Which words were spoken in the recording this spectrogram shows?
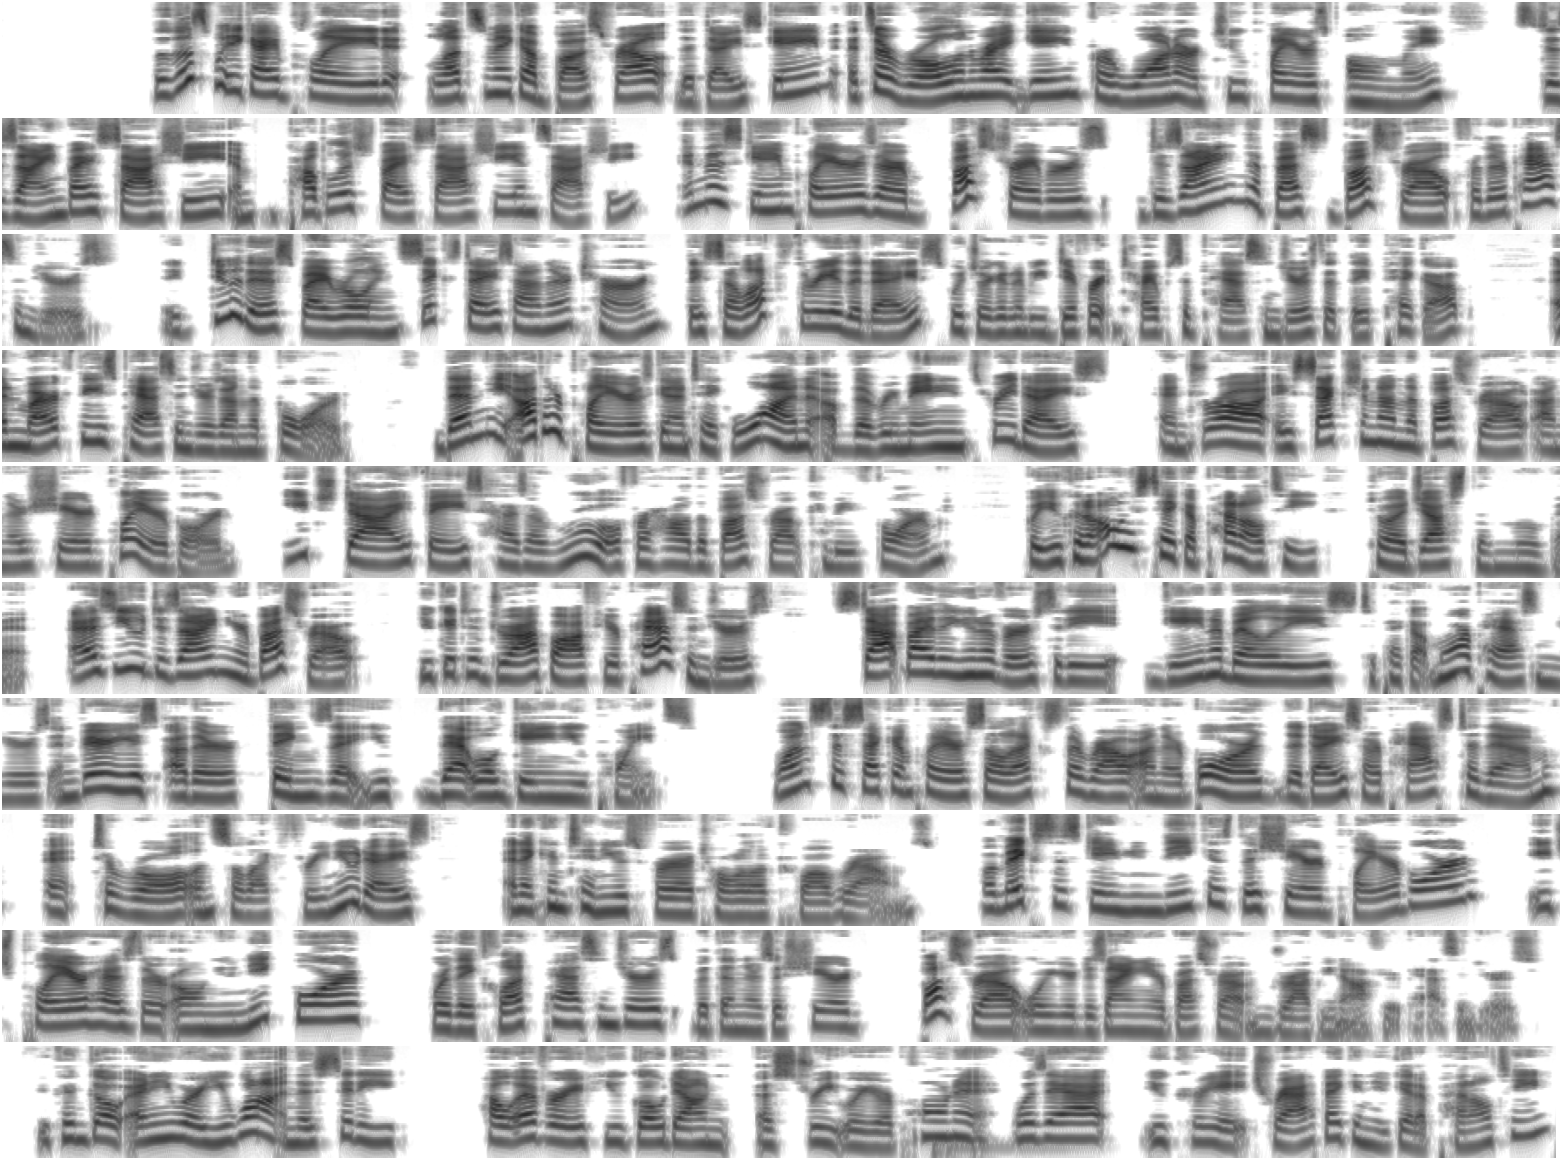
So this week I played Let's Make a Bus Route, the dice game. It's a roll and write game for one or two players only. It's designed by Saashi and published by Saashi and Saashi. In this game, players are bus drivers designing the best bus route for their passengers. They do this by rolling six dice on their turn. They select three of the dice, which are going to be different types of passengers that they pick up, and mark these passengers on the board. Then the other player is going to take one of the remaining three dice and draw a section on the bus route on their shared player board. Each die face has a rule for how the bus route can be formed, but you can always take a penalty to adjust the movement. As you design your bus route, you get to drop off your passengers, stop by the university, gain abilities to pick up more passengers, and various other things that you that will gain you points. Once the second player selects the route on their board, the dice are passed to them eh, to roll and select three new dice, and it continues for a total of 12 rounds. What makes this game unique is the shared player board. Each player has their own unique board where they collect passengers, but then there's a shared bus route where you're designing your bus route and dropping off your passengers. You can go anywhere you want in the city. However, if you go down a street where your opponent was at, you create traffic and you get a penalty.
